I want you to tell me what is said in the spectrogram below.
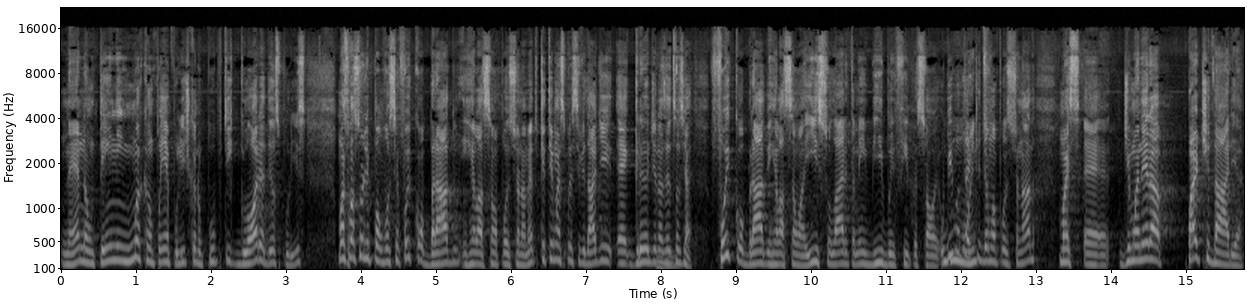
né? Não tem nenhuma campanha política no púlpito e glória a Deus por isso. Mas, pastor Lipão, você foi cobrado em relação ao posicionamento, porque tem uma expressividade é, grande nas redes sociais. Foi cobrado em relação a isso, Lari também, Bibo, enfim, pessoal. O Bibo até Muito. que deu uma posicionada, mas é, de maneira partidária,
